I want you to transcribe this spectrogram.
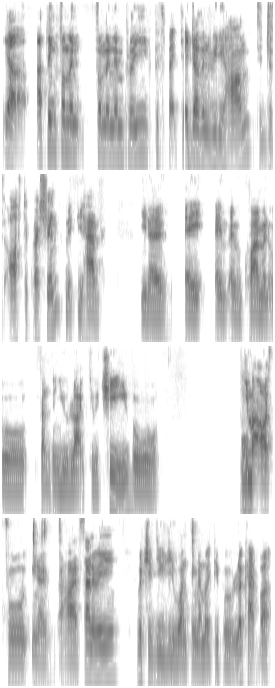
yeah, I think from an from an employee perspective, it doesn't really harm to just ask the question. If you have you know, a, a, a requirement or something you would like to achieve, or you might ask for, you know, a higher salary, which is usually one thing that most people look at. But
